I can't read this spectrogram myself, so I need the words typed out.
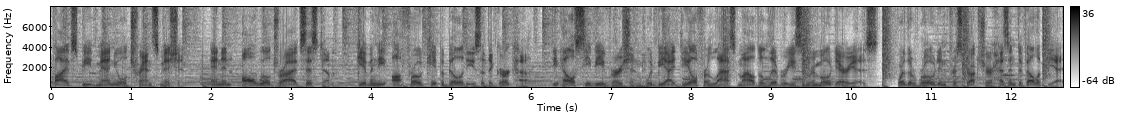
5-speed manual transmission and an all-wheel drive system. Given the off-road capabilities of the Gurkha, the LCV version would be ideal for last-mile deliveries in remote areas where the road infrastructure hasn't developed yet.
